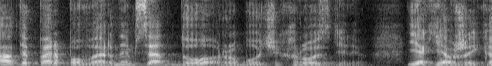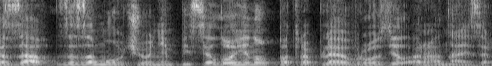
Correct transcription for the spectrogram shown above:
А тепер повернемося до робочих розділів. Як я вже й казав, за замовчуванням після логіну потрапляю в розділ Organizer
